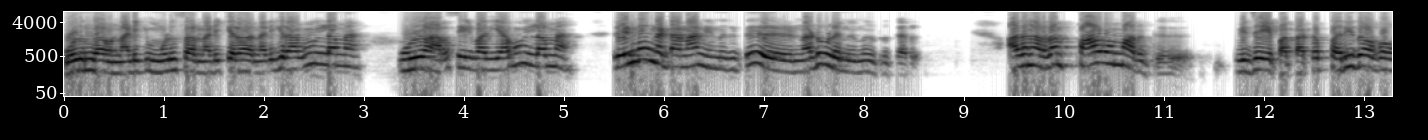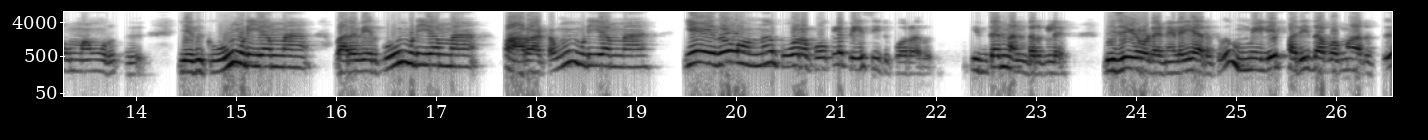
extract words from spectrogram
ஒழுங்கா நடிக்க முழுசா நடிக்கிறா நடிகராகவும் இல்லாம முழு அரசியல்வாதியாகவும் இல்லாம ரெண்டும் கட்டானா நின்றுக்கிட்டு நடுவுல நின்றுட்டு இருக்காரு அதனாலதான் பாவமா இருக்கு. விஜயை பார்த்தாக்க பரிதாபமாவும் இருக்கு. எதுக்கவும் முடியாம வரவேற்கவும் முடியாம பாராட்டவும் முடியாம ஏதோ ஒண்ணு போற போக்குல பேசிட்டு போறாரு. இதுதான் நண்பர்களே விஜயோட நிலையா இருக்குது. உண்மையிலேயே பரிதாபமா இருக்கு.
